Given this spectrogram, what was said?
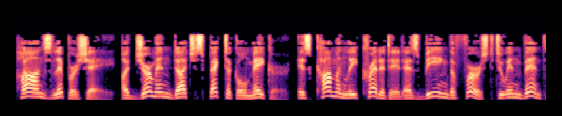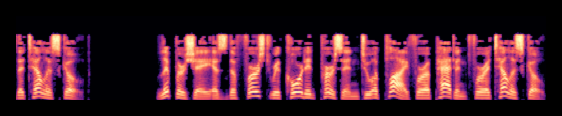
Hans Lippershey, a German-Dutch spectacle maker, is commonly credited as being the first to invent the telescope. Lippershey is the first recorded person to apply for a patent for a telescope,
